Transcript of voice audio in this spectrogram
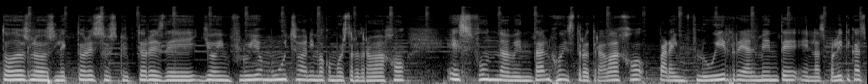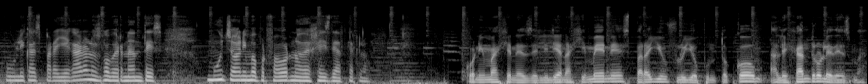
todos los lectores, suscriptores de Yo Influyo. Mucho ánimo con vuestro trabajo. Es fundamental vuestro trabajo para influir realmente en las políticas públicas, para llegar a los gobernantes. Mucho ánimo, por favor, no dejéis de hacerlo con imágenes de Liliana Jiménez para yoinfluyo.com, Alejandro Ledesma.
